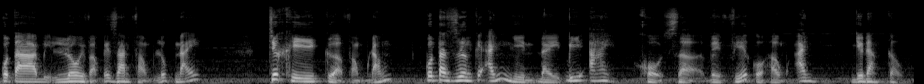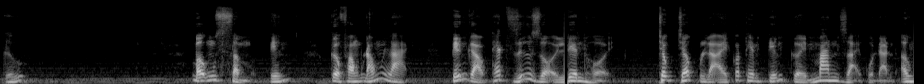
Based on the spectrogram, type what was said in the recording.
Cô ta bị lôi vào cái gian phòng lúc nãy. Trước khi cửa phòng đóng, cô ta dương cái ánh nhìn đầy bi ai, khổ sở về phía của Hồng Anh như đang cầu cứu. Bỗng sầm một tiếng, cửa phòng đóng lại, tiếng gào thét dữ dội liên hồi, chốc chốc lại có thêm tiếng cười man dại của đàn ông.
